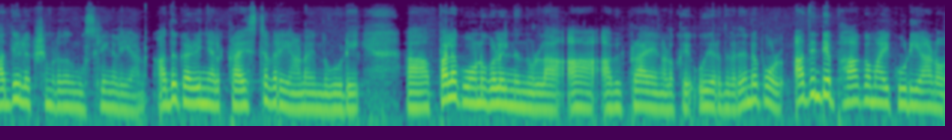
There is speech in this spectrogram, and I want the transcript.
ആദ്യം ലക്ഷ്യമിടുന്നത് മുസ്ലിങ്ങളെയാണ്. അത് കഴിഞ്ഞാൽ ക്രൈസ്തവരെയാണ് എന്നുകൂടി പല കോണുകളിൽ നിന്നുള്ള ആ അഭിപ്രായങ്ങളൊക്കെ ഉയർന്നു വരുന്നുണ്ട് അപ്പോൾ അതിന്റെ ഭാഗമായി കൂടിയാണോ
